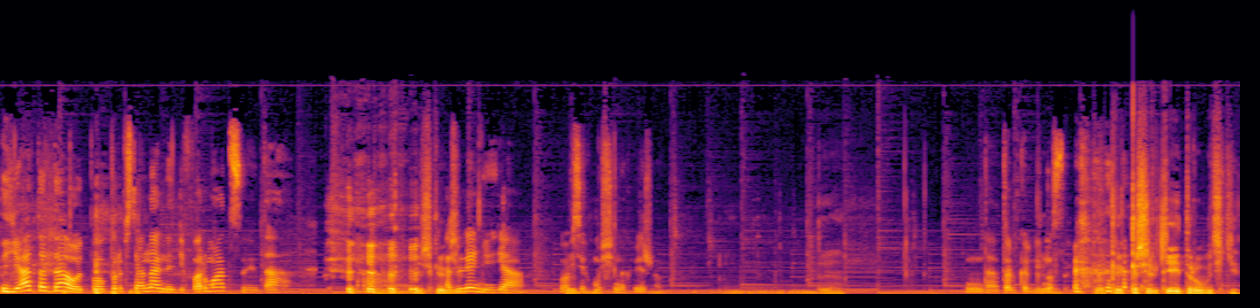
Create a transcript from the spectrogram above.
Я-то да, вот по профессиональной деформации, да. А, к сожалению, я во всех мужчинах вижу. Да. Да, только минусы. Кошельки и трубочки.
